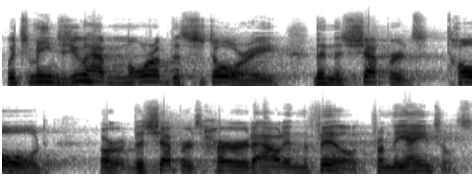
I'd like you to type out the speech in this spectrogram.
which means you have more of the story than the shepherds told or the shepherds heard out in the field from the angels.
